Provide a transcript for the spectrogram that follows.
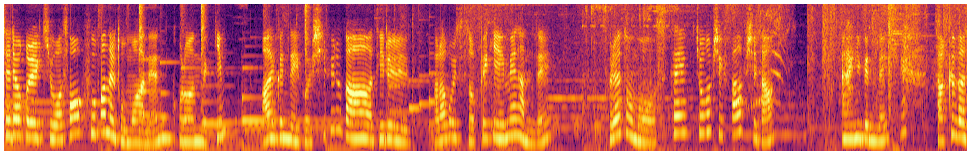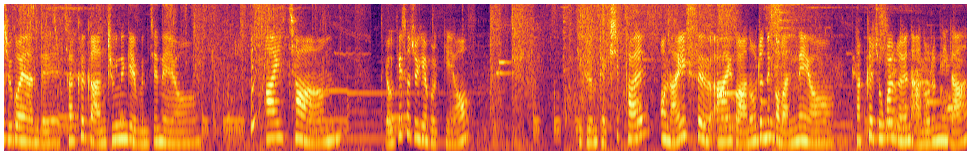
체력을 키워서 후반을 도모하는 그런 느낌? 아 근데 이거 11호가 deal을 잘하고 있어서 빼기 애매한데 그래도 뭐 stack 조금씩 쌓읍시다 아니 근데 자크가 죽어야 하는데 자크가 안 죽는 게 문제네요 아이 참 여기서 죽여볼게요 지금 118? 어 nice 아 이거 안 오르는 거 맞네요 자크 조각은 안 오릅니다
